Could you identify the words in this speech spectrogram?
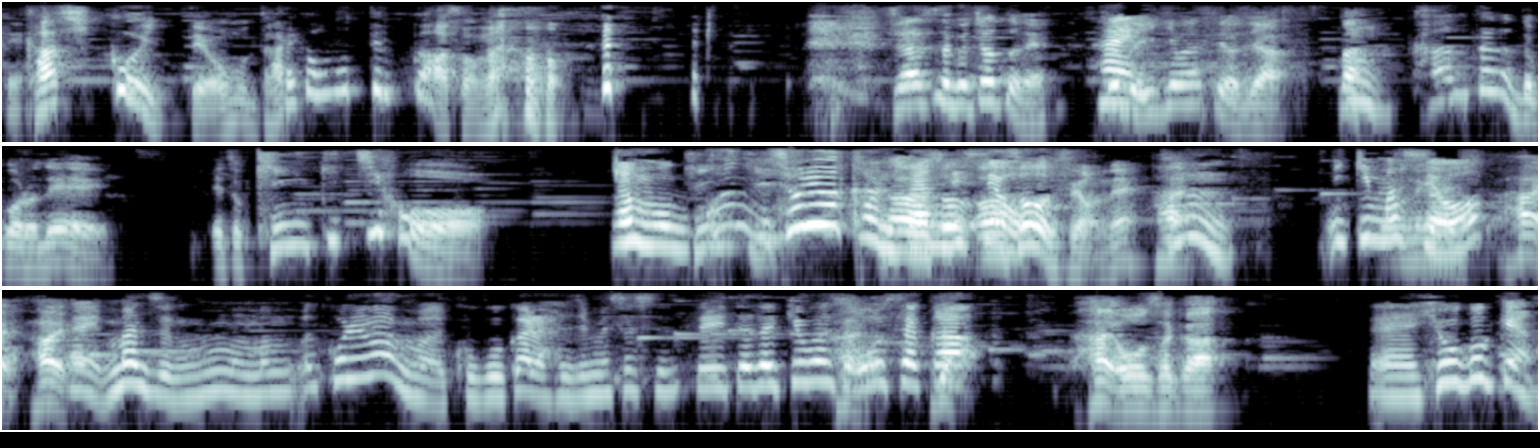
て。賢いって思う、誰が思ってるか、そんなの。じゃあ、早速ちょっとね、ちょはいっと行きますよ、じゃあ。まあ、うん簡単なところで、えっと、近畿地方。あ、もう、それは簡単ですよ。そうですよね。はい。うん。いきいますよ。。はい、はい。はい。まず、もうまこれはまあ、ここから始めさせていただきます。はい大阪、はい、大阪、えー兵庫県、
